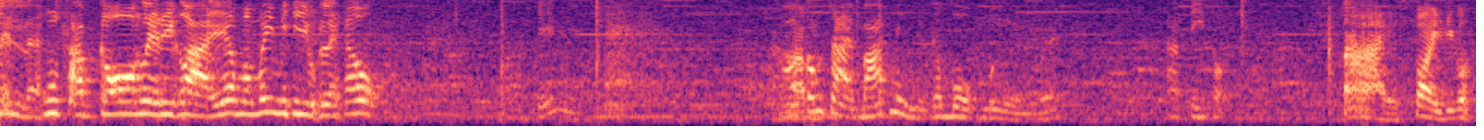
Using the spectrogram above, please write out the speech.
เล่นๆแหละ กูสับกองเลยดีกว่าเฮียมันไม่มีอยู่แล้วเอ๊ะอ๋อต้องจ่ายบาสหนึ่งถึงกระโบกหมื่นเว้ยอาตีสดตายปล่อยดีกว่า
